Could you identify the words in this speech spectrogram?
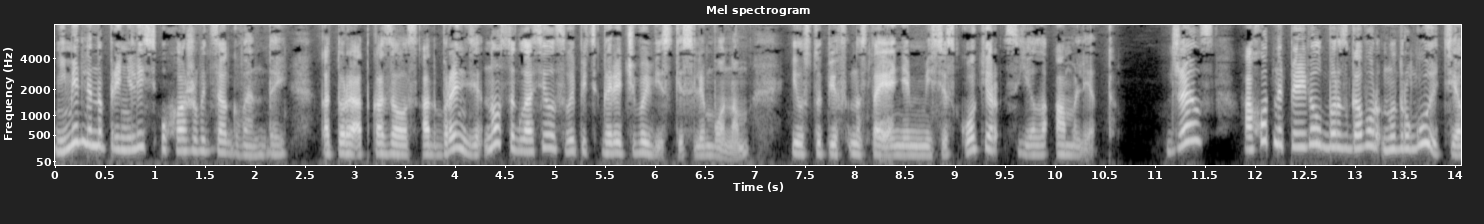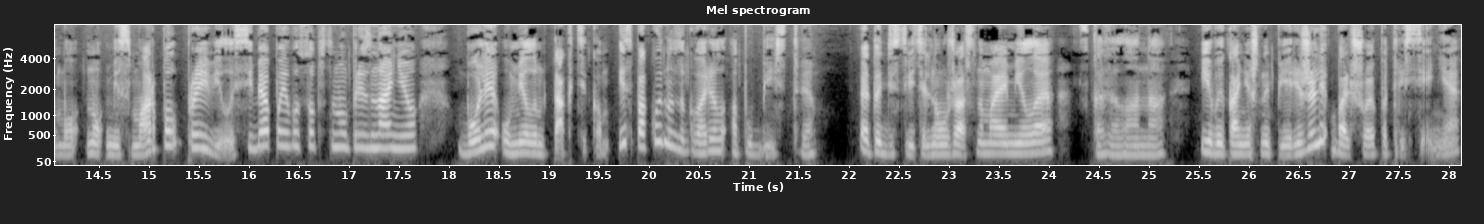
немедленно принялись ухаживать за Гвендой, которая отказалась от бренди, но согласилась выпить горячего виски с лимоном и, уступив настояниям миссис Кокер, съела омлет. Джайлз охотно перевел бы разговор на другую тему, но мисс Марпл проявила себя, по его собственному признанию, более умелым тактиком и спокойно заговорила об убийстве. «Это действительно ужасно, моя милая», — сказала она. «И вы, конечно, пережили большое потрясение.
